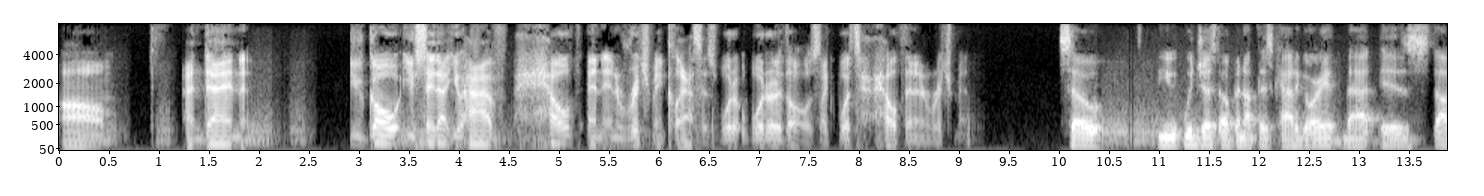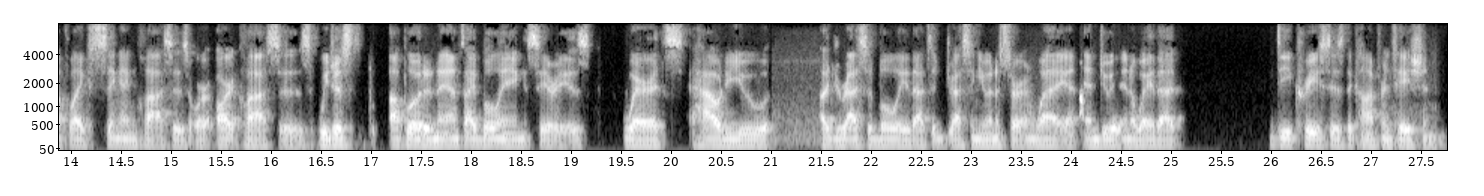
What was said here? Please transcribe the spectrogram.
Um, and then you go, you say that you have health and enrichment classes. What what are those? Like, what's health and enrichment? So you, we just opened up this category that is stuff like singing classes or art classes. We just uploaded an anti-bullying series where it's how do you address a bully that's addressing you in a certain way and, and do it in a way that decreases the confrontation.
